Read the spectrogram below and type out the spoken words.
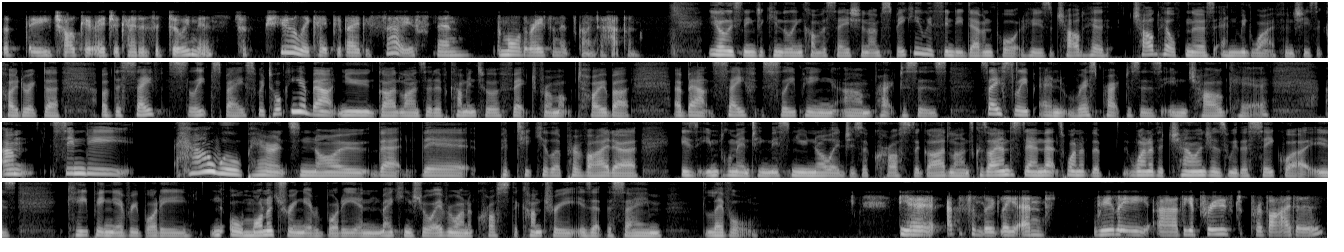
the, the childcare educators are doing this to purely keep your baby safe, then the more the reason it's going to happen. You're listening to Kinderling Conversation. I'm speaking with Cindy Davenport, who's a child, child health nurse and midwife, and she's a co director of the Safe Sleep Space. We're talking about new guidelines that have come into effect from October about safe sleeping um, practices, safe sleep and rest practices in childcare. Um, Cindy, how will parents know that their particular provider is implementing this new knowledge is across the guidelines because I understand that's one of the one of the challenges with a ACECQA is keeping everybody or monitoring everybody and making sure everyone across the country is at the same level. Yeah, absolutely, and really uh, the approved providers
